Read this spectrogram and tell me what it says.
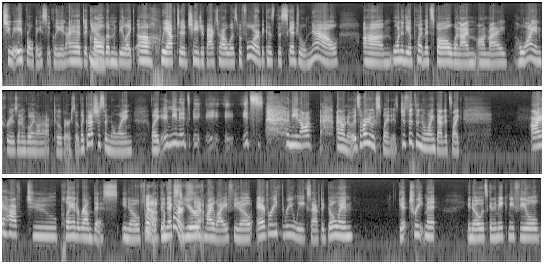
to April basically, and I had to call Yeah. them and be like, oh, we have to change it back to how it was before because the schedule now um, one of the appointments fall when I'm on my Hawaiian cruise and I'm going on in October. So like that's just annoying. Like I mean it's it, it, it's I mean I, I don't know. It's hard to explain. It's just it's annoying that it's like I have to plan around this, you know, for Yeah, like the next course, year yeah. of my life, you know, every 3 weeks I have to go in, get treatment. You know, it's going to make me feel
